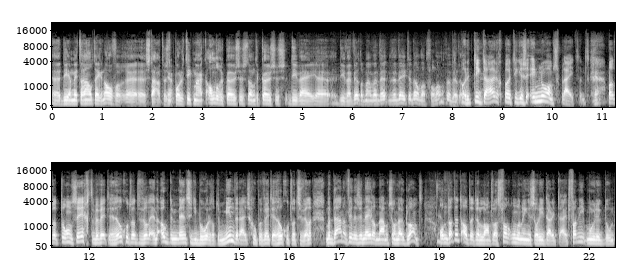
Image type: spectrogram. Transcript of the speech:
eh, diametraal tegenover eh, eh, staat. Dus Ja. de politiek maakt andere keuzes dan de keuzes die wij, eh, die wij willen. Maar we, we- we weten wel wat voor land we willen. Politiek, de huidige politiek is enorm splijtend. Ja. Wat wat Ton zegt, we weten heel goed wat we willen. En ook de mensen die behoren tot de minderheidsgroepen weten heel goed wat ze willen. Maar daarom vinden ze Nederland namelijk zo'n leuk land. Omdat het altijd een land was van onderlinge solidariteit. Van niet moeilijk doen.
